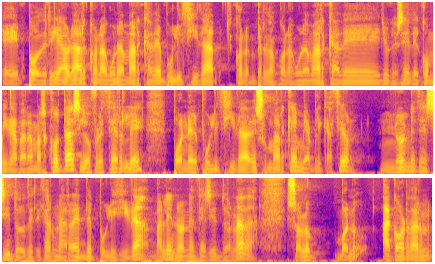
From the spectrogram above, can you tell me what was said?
eh, podría hablar con alguna marca de publicidad, con, perdón, con alguna marca de, yo qué sé, de comida para mascotas y ofrecerle poner publicidad de su marca en mi aplicación. No necesito utilizar una red de publicidad, ¿vale? No necesito nada. Solo, bueno, acordar,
